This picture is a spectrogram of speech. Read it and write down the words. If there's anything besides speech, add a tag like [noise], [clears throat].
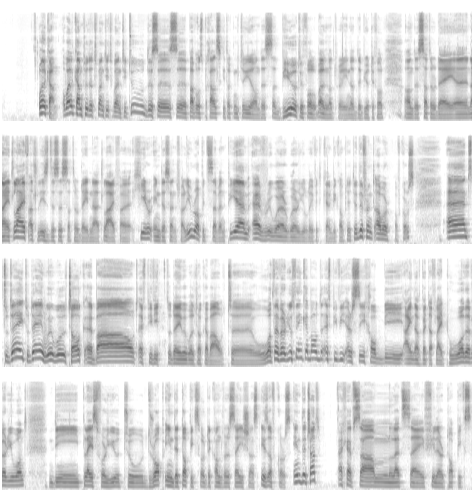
Welcome, welcome to the 2022. This is uh, Paweł Spychalski talking to you on this beautiful, well, not really, not the beautiful, on the Saturday uh, Night Live. At least this is Saturday Night Live uh, here in the Central Europe. It's 7 p.m. Everywhere where you live, it can be completely different hour, of course. And today, today we will talk about FPV. Today we will talk about uh, whatever you think about the FPV RC hobby, INAV Betaflight, whatever you want. The place for you to drop in the topics for the conversations is of course in the chat. I have some, let's say, filler topics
